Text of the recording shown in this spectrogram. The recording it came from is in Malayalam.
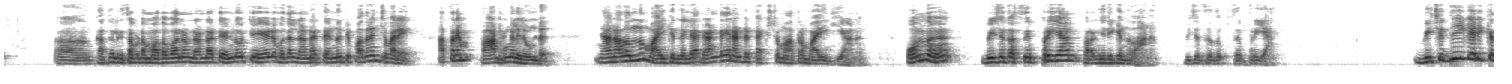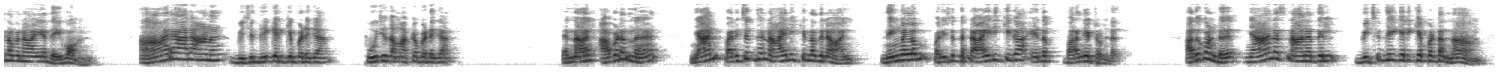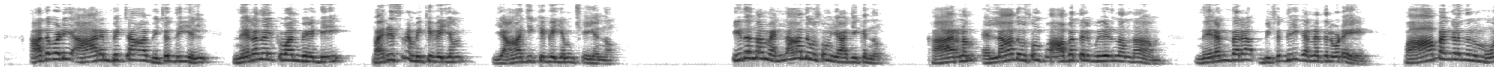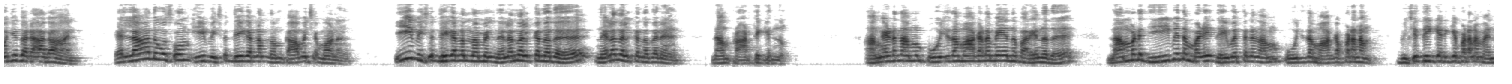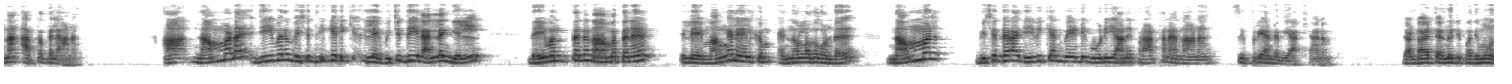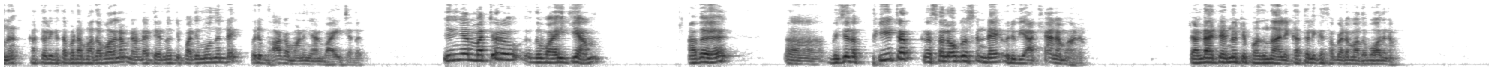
കത്തോലിക്ക സഭയുടെ മതബോധനം രണ്ടായിരത്തി എണ്ണൂറ്റി ഏഴ് മുതൽ രണ്ടായിരത്തി എണ്ണൂറ്റി പതിനഞ്ച് വരെ അത്രയും പാഠങ്ങളിലുണ്ട്. ഞാൻ അതൊന്നും വായിക്കുന്നില്ല. രണ്ടേ രണ്ട് ടെക്സ്റ്റ് മാത്രം വായിക്കുകയാണ്. ഒന്ന് വിശുദ്ധ സിപ്രിയാൻ പറഞ്ഞിരിക്കുന്നതാണ്. വിശുദ്ധ സിപ്രിയാൻ. വിശുദ്ധീകരിക്കുന്നവനായ ദൈവം ആരാരാണ് വിശുദ്ധീകരിക്കപ്പെടുക പൂജിതമാക്കപ്പെടുക? എന്നാൽ അവിടുന്ന് ഞാൻ പരിശുദ്ധനായിരിക്കുന്നതിനാൽ നിങ്ങളും പരിശുദ്ധരായിരിക്കുക എന്ന് പറഞ്ഞിട്ടുണ്ട്. അതുകൊണ്ട് ജ്ഞാനസ്നാനത്തിൽ വിശുദ്ധീകരിക്കപ്പെട്ട നാം അതുവഴി ആരംഭിച്ച ആ വിശുദ്ധിയിൽ നിലനിൽക്കുവാൻ വേണ്ടി പരിശ്രമിക്കുകയും യാചിക്കുകയും ചെയ്യുന്നു. ഇത് നാം എല്ലാ ദിവസവും യാചിക്കുന്നു. കാരണം എല്ലാ ദിവസവും പാപത്തിൽ വീഴുന്ന നാം നിരന്തര വിശുദ്ധീകരണത്തിലൂടെ പാപങ്ങളിൽ നിന്ന് മോചിതരാകാൻ എല്ലാ ദിവസവും ഈ വിശുദ്ധീകരണം നമുക്ക് ആവശ്യമാണ്. ഈ വിശുദ്ധീകരണം നമ്മിൽ നിലനിൽക്കുന്നത് നിലനിൽക്കുന്നതിന് നാം പ്രാർത്ഥിക്കുന്നു. അങ്ങയുടെ നാമം പൂജിതമാകണമേ എന്ന് പറയുന്നത് നമ്മുടെ ജീവിതം വഴി ദൈവത്തിന് നാം പൂജിതമാകപ്പെടണം വിശുദ്ധീകരിക്കപ്പെടണം എന്ന അർത്ഥത്തിലാണ്. ആ നമ്മുടെ ജീവിതം വിശുദ്ധീകരിക്ക ഇല്ലേ വിശുദ്ധിയിലല്ലെങ്കിൽ ദൈവത്തിന്റെ നാമത്തിന് ഇല്ലേ മങ്ങലേൽക്കും എന്നുള്ളത് കൊണ്ട് നമ്മൾ വിശുദ്ധരായി ജീവിക്കാൻ വേണ്ടി കൂടിയാണ് ഈ പ്രാർത്ഥന എന്നാണ് സിപ്രിയാന്റെ വ്യാഖ്യാനം. രണ്ടായിരത്തി എണ്ണൂറ്റി പതിമൂന്ന് കത്തോലിക്ക സഭയുടെ മതബോധനം രണ്ടായിരത്തി എണ്ണൂറ്റി പതിമൂന്നിന്റെ ഒരു ഭാഗമാണ് ഞാൻ വായിച്ചത്. ഇനി ഞാൻ മറ്റൊരു ഇത് വായിക്കാം. അത് വിശുദ്ധ പീറ്റർ ക്രിസലോഗസിന്റെ ഒരു വ്യാഖ്യാനമാണ്. രണ്ടായിരത്തി എണ്ണൂറ്റി പതിനാല് കത്തോലിക്ക സഭയുടെ മതബോധനം.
